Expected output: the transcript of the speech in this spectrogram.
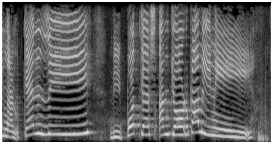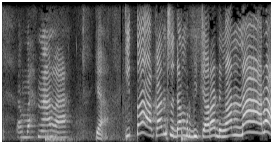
dengan Kenzi di podcast Ancor kali ini. Tambah Nara. Ya, kita akan sedang berbicara dengan Nara.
